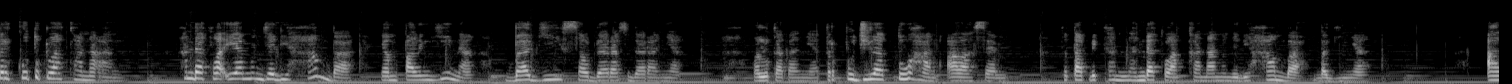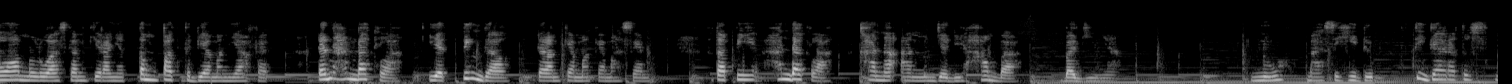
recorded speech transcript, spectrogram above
terkutuklah Kanaan. Hendaklah ia menjadi hamba yang paling hina bagi saudara-saudaranya. Lalu katanya, terpujilah Tuhan Allah Sem, tetapi kan hendaklah Kanaan menjadi hamba baginya. Allah meluaskan kiranya tempat kediaman Yafet, dan hendaklah ia tinggal dalam kemah-kemah Sem. Tetapi hendaklah Kanaan menjadi hamba baginya. Nuh masih hidup 350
